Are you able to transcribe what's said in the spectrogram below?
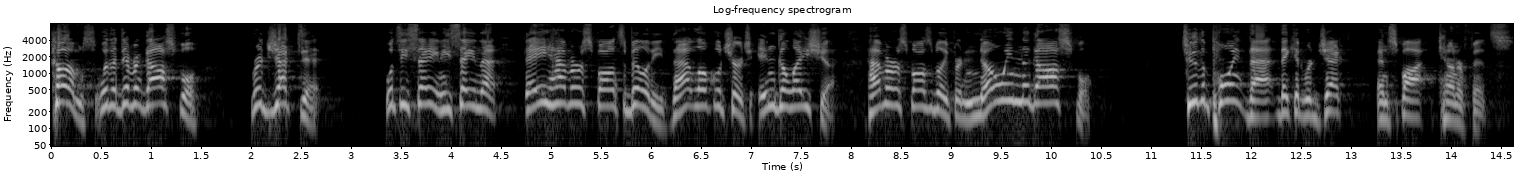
comes with a different gospel, reject it. What's he saying? He's saying that they have a responsibility, that local church in Galatia have a responsibility for knowing the gospel to the point that they could reject and spot counterfeits.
